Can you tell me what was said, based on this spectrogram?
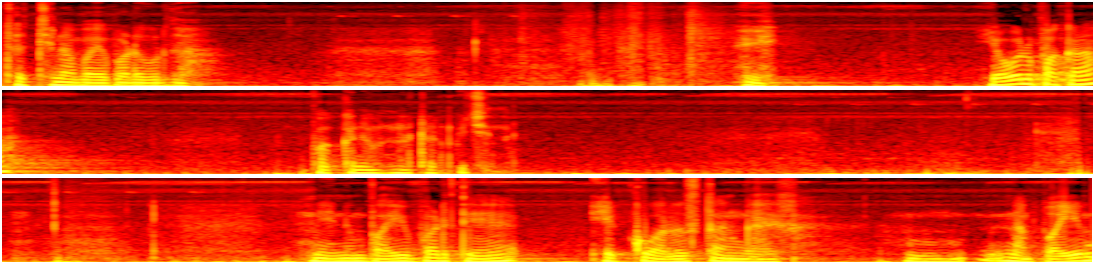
చచ్చినా భయపడకూడదు. ఏ ఎవరు పక్కన? పక్కనే ఉన్నట్టు అనిపించింది. నేను భయపడితే ఎక్కువ అరుస్తాను గాయస్ నా భయం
